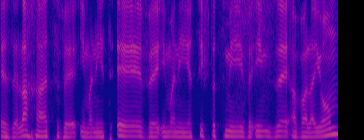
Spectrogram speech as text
איזה לחץ, ואם אני אטעה, ואם אני אציף את עצמי, ואם זה, אבל היום,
